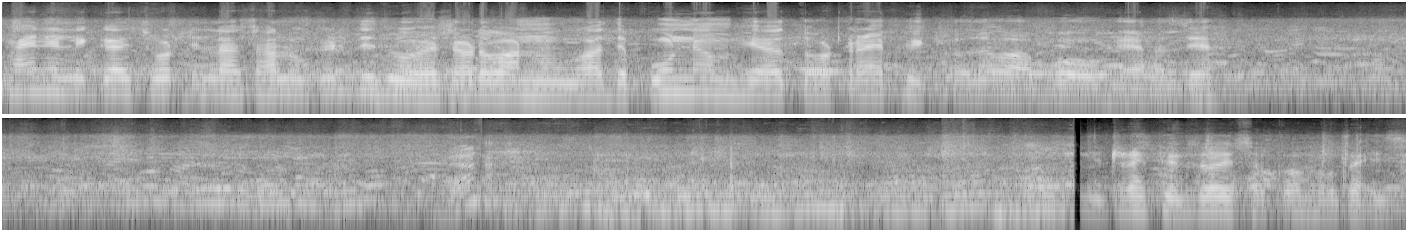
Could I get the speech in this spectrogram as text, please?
ફાઇનલી ગાય ચોટીલા ચાલુ કરી દીધું છે ચડવાનું. આજે પૂનમ છે તો ટ્રાફિક તો જવા બહુ છે આજે. ટ્રાફિક જોઈ શકો છો ગાઈઝ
